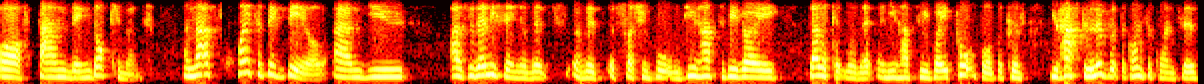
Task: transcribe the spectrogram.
our founding document. And that's quite a big deal. And you as with anything of its of its of such importance, you have to be very delicate with it and you have to be very thoughtful because you have to live with the consequences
